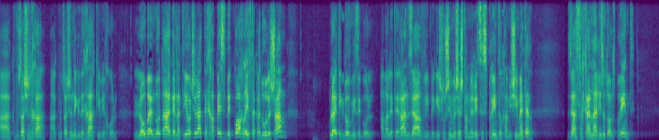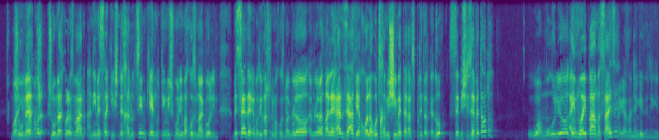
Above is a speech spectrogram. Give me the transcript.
הקבוצה שלך, הקבוצה שנגדך כביכול, לא בעמדות ההגנתיות שלה, תחפש בכוח להעיף את הכדור לשם, אולי תגנוב מזה גול. אבל את ערן זהבי בגיל 36 אתה מריץ לספרינט על 50 מטר? זה השחקן להריץ אותו על ספרינט? כשהוא אומר, כל, כשהוא אומר כל הזמן, אני משחק עם שני חלוצים כי הם נותנים לי 80% מהגולים. בסדר, הם נותנים לך 80% מהגולים. לא- הם לא- אבל ערן זהבי יכול לרוץ 50 מטר על ספרינט על כדור? זה בשביל זה הבאת אותו? הוא אמור להיות... האם הוא אי פעם עשה את זה? רגע, אז אני אגיד, אני אגיד.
